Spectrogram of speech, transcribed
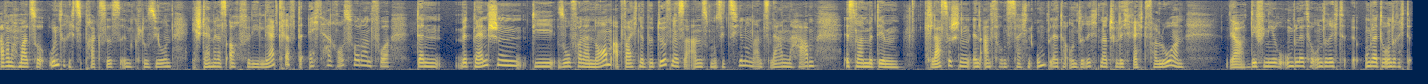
Aber nochmal zur Unterrichtspraxis Inklusion. Ich stelle mir das auch für die Lehrkräfte echt herausfordernd vor, denn mit Menschen, die so von der Norm abweichende Bedürfnisse ans Musizieren und ans Lernen haben, ist man mit dem klassischen, in Anführungszeichen, Umblätterunterricht natürlich recht verloren. Ja, definiere Umblätterunterricht, Umblätterunterricht.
